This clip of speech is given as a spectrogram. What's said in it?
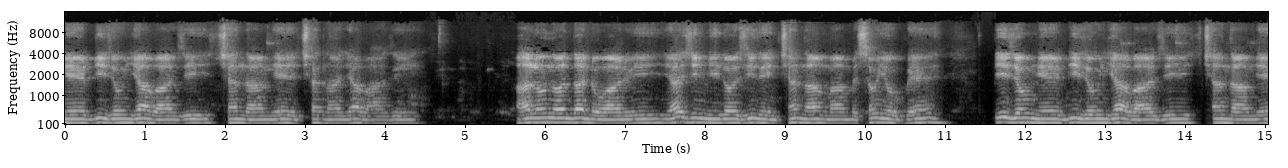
မြဲပြည့်စုံရပါစေချမ်းသာမြဲချမ်းသာရပါစေအလုံးသောတတ္တဝါတွေရရှိပြီးသောစီစဉ်ချမ်းသာမှာမဆုပ်ယုပ်ပဲပြည့်စုံမြဲပြည့်စုံရပါစေချမ်းသာမြဲ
